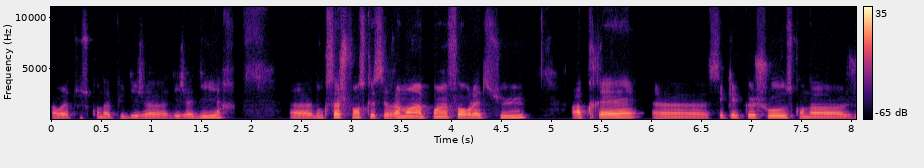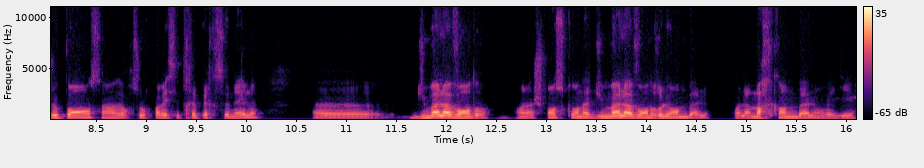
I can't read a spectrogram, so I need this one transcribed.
voilà, tout ce qu'on a pu déjà, déjà dire. Euh, donc ça, je pense que c'est vraiment un point fort là-dessus. Après, euh, c'est quelque chose qu'on a, je pense, hein, alors toujours pareil, c'est très personnel, euh, du mal à vendre. Voilà, je pense qu'on a du mal à vendre le handball, voilà, marque handball, on va dire.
